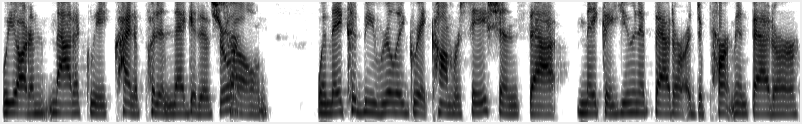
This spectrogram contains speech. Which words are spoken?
we automatically kind of put a negative Sure. tone when they could be really great conversations that make a unit better, a department better.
